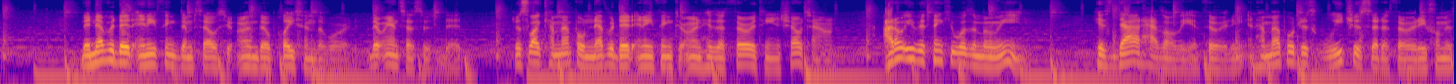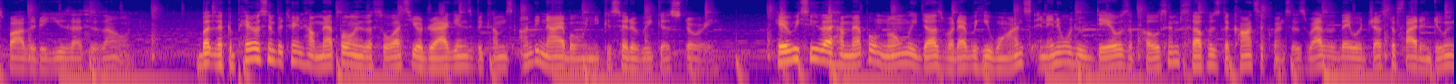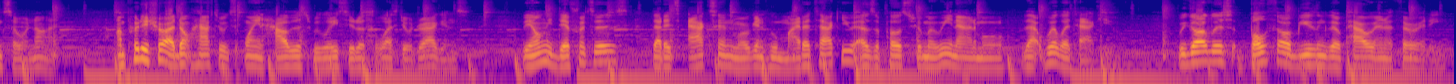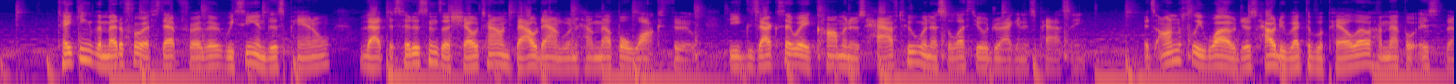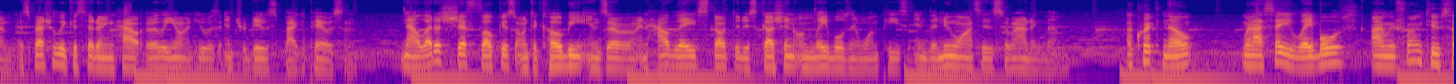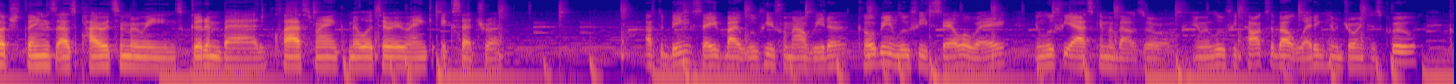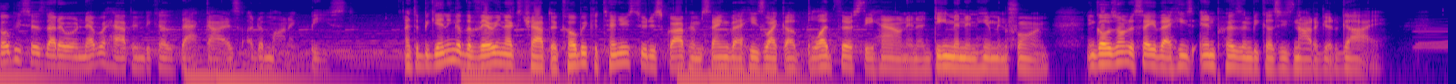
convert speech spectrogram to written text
They never did anything themselves to earn their place in the world, their ancestors did. Just like Helmeppo never did anything to earn his authority in Shelltown. I don't even think he was a marine. His dad has all the authority, and Helmeppo just leeches said authority from his father to use as his own. But the comparison between Helmeppo and the Celestial Dragons becomes undeniable when you consider Rika's story. Here we see that Helmeppo normally does whatever he wants, and anyone who dares oppose him suffers the consequences, whether they were justified in doing so or not. I'm pretty sure I don't have to explain how this relates you to the Celestial Dragons. The only difference is that it's Axehand Morgan who might attack you as opposed to a marine admiral that will attack you. Regardless, both are abusing their power and authority. Taking the metaphor a step further, we see in this panel that the citizens of Shelltown bow down when Helmeppo walks through, the exact same way commoners have to when a celestial dragon is passing. It's honestly wild just how direct of a parallel is to them, especially considering how early on he was introduced by comparison. Now let us shift focus onto Koby and Zoro and how they start the discussion on labels in One Piece and the nuances surrounding them. A quick note, when I say labels, I'm referring to such things as pirates and marines, good and bad, class rank, military rank, etc. After being saved by Luffy from Alvida, Koby and Luffy sail away and Luffy asks him about Zoro, and when Luffy talks about letting him join his crew, Koby says that it will never happen because that guy's a demonic beast. At the beginning of the very next chapter, Koby continues to describe him saying that he's like a bloodthirsty hound and a demon in human form, and goes on to say that he's in prison because he's not a good guy.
